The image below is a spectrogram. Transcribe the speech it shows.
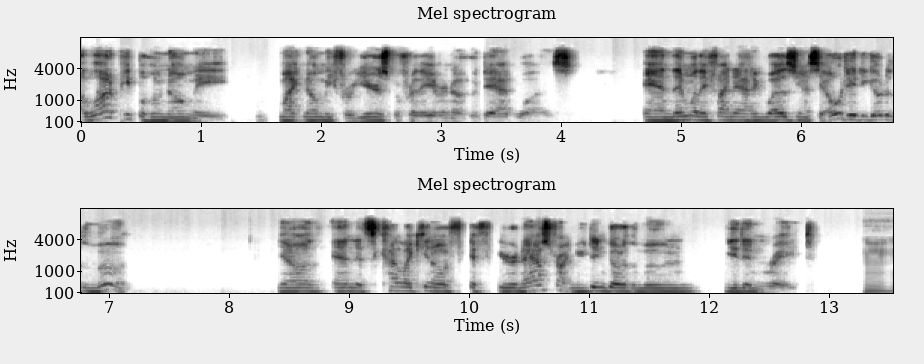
A lot of people who know me might know me for years before they ever know who Dad was, and then when they find out he was, you know, say, "Oh, did he go to the moon?" You know, and it's kind of like you know, if if you're an astronaut and you didn't go to the moon, you didn't rate. Hmm.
